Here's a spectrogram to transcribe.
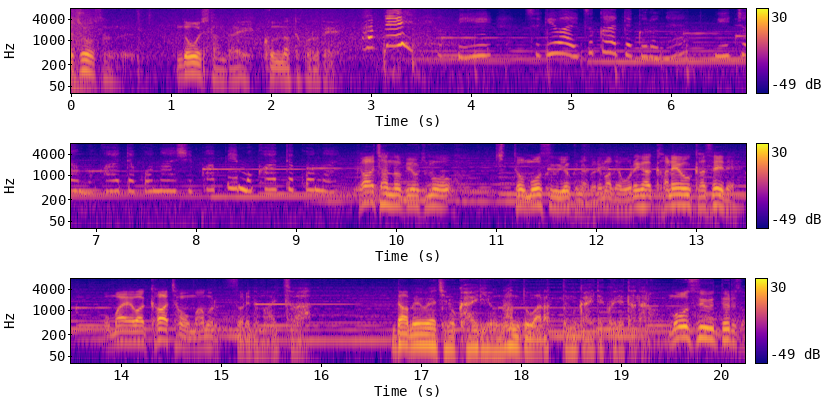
お嬢さんどうしたんだいこんなところで？ハッピー。次はいつ帰ってくるね？兄ちゃんも帰ってこないしパピーも帰ってこない。母ちゃんの病気もきっともうすぐ良くなる。それまで俺が金を稼いでお前は母ちゃんを守る。それでもあいつはダメ親父の帰りを何度笑って迎えてくれただろう。もうすぐ出るぞ。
